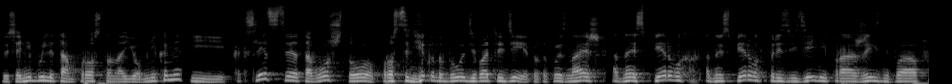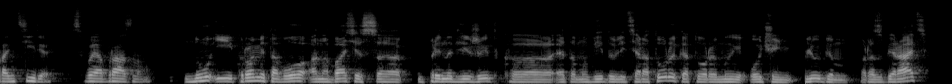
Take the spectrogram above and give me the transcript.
То есть они были там просто наемниками, и как следствие того, что просто некуда было девать людей. Это такой, знаешь, одна из первых, одно из первых произведений про жизнь во фронте сортире своеобразном. Ну и кроме того, Анабасис э, принадлежит к э, этому виду литературы, который мы очень любим разбирать.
